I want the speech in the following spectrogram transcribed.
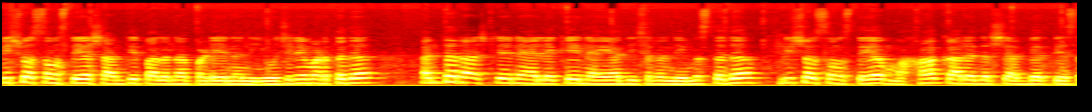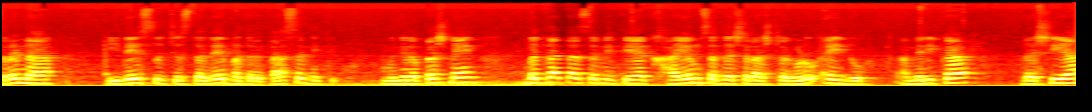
ವಿಶ್ವಸಂಸ್ಥೆಯ ಶಾಂತಿ ಪಾಲನಾ ಪಡೆಯನ್ನು ನಿಯೋಜನೆ ಮಾಡ್ತದ, ಅಂತಾರಾಷ್ಟ್ರೀಯ ನ್ಯಾಯಾಲಯಕ್ಕೆ ನ್ಯಾಯಾಧೀಶರನ್ನು ನೇಮಿಸ್ತದ, ವಿಶ್ವಸಂಸ್ಥೆಯ ಮಹಾ ಕಾರ್ಯದರ್ಶಿ ಅಭ್ಯರ್ಥಿ ಹೆಸರನ್ನ ಇದೇ ಸೂಚಿಸುತ್ತದೆ ಭದ್ರತಾ ಸಮಿತಿ. ಮುಂದಿನ ಪ್ರಶ್ನೆ, ಭದ್ರತಾ ಸಮಿತಿಯ ಖಾಯಂ ಸದಸ್ಯ ರಾಷ್ಟ್ರಗಳು ಐದು, ಅಮೆರಿಕ, ರಷ್ಯಾ,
